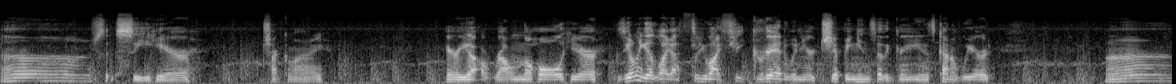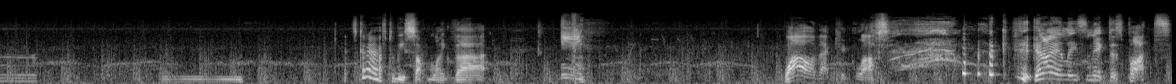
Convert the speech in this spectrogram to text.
Uh, let's see here. Check my area around the hole here. Because you only get like a 3x3 grid when you're chipping into the green. It's kind of weird. Uh, it's gonna have to be something like that. Wow, that kick left. Can I at least make this putt?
